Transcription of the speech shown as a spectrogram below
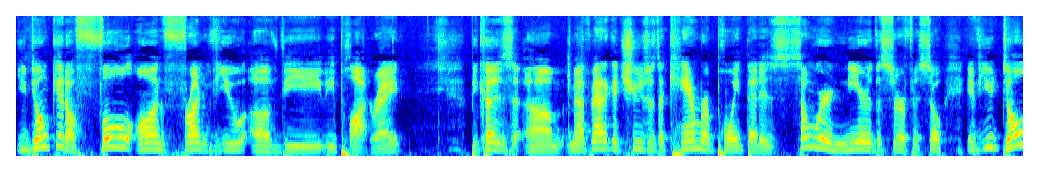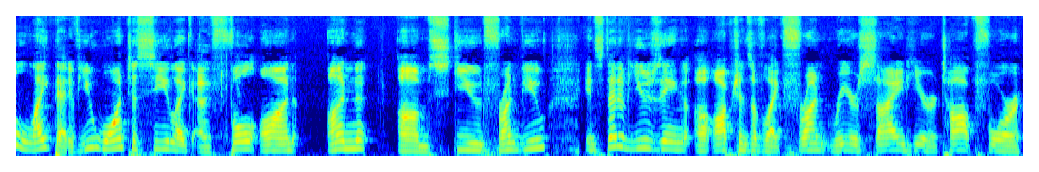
you don't get a full-on front view of the the plot, right? Because um, Mathematica chooses a camera point that is somewhere near the surface. So if you don't like that, if you want to see like a full-on un um, skewed front view, instead of using uh, options of like front, rear, side here, or top for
